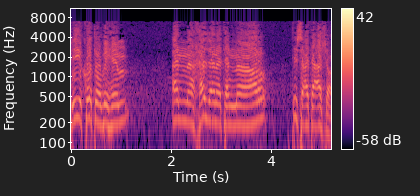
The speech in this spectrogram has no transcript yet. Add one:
في كتبهم أن خزنة النار تسعة عشر.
